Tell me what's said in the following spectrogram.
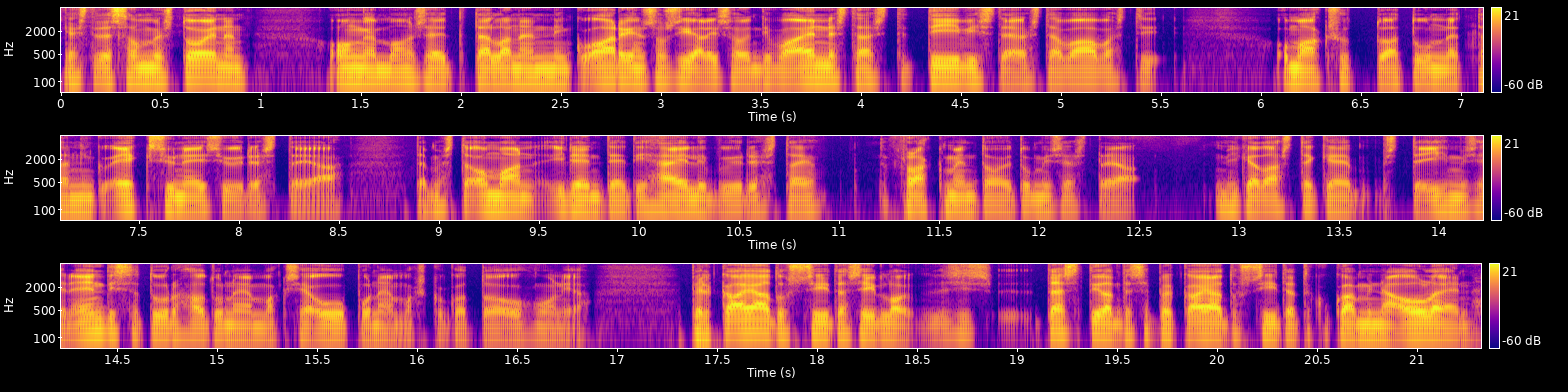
Ja sitten tässä on myös toinen ongelma on se, että tällainen niin kuin arjen sosialisointi vaan ennestään sitten tiivistää jo sitä vahvasti omaksuttua tunnetta niin kuin eksyneisyydestä ja tämmöistä oman identiteetin häilyvyydestä ja fragmentoitumisesta ja mikä taas tekee sitten ihmisen entistä turhautuneemmaksi ja uupuneemmaksi koko touhuun. Ja pelkkä ajatus siitä silloin, siis tässä tilanteessa pelkkä ajatus siitä, että kuka minä olen,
